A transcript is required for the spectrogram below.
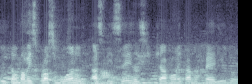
Então talvez próximo ano as bezerras já vão entrar num período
